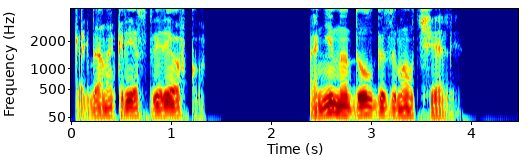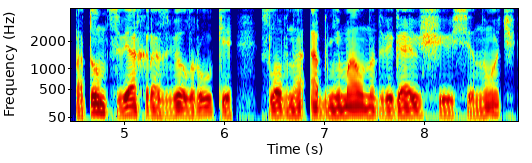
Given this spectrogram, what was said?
когда на крест веревку. Они надолго замолчали. Потом Цвях развел руки, словно обнимал надвигающуюся ночь,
